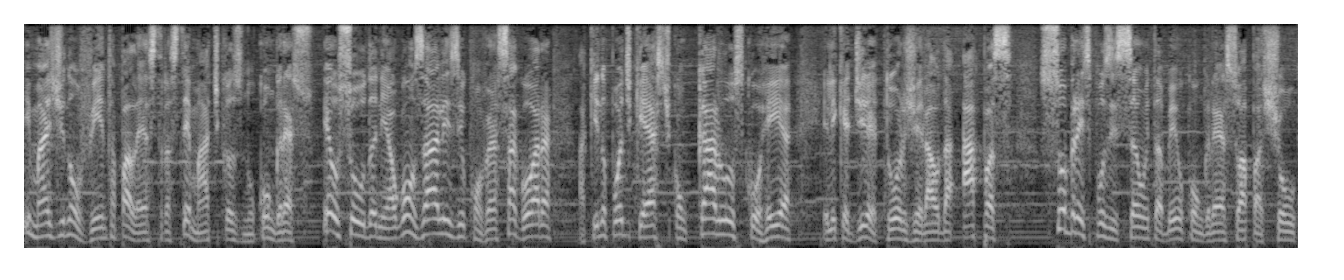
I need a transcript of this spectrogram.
e mais de 90 palestras temáticas no Congresso. Eu sou o Daniel Gonzalez e eu converso agora aqui no podcast com Carlos Correia, ele que é diretor-geral da APAS, sobre a exposição e também o Congresso APAS Show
